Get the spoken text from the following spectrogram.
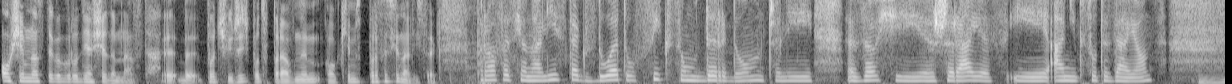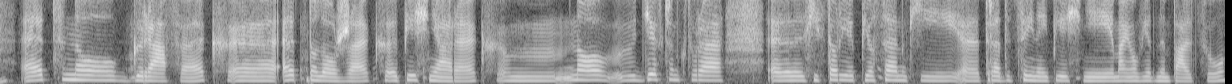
18 grudnia 17. E, Poćwiczyć pod wprawnym okiem profesjonalistek. Profesjonalistek z duetu Fixum Dyrdum, czyli Zosi Szyrajew i Ani Psuty Zając. Etnografek, e, etnolożek, e, pieśniarek, mm, no, dziewczyn, które e, historię piosenki, e, tradycyjnej pieśni mają w jednym palcu,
